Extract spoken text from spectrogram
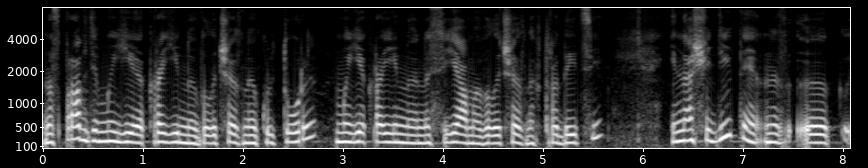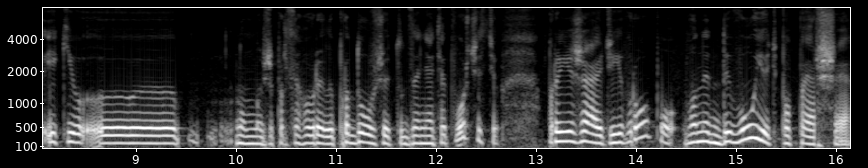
Насправді ми є країною величезної культури, ми є країною носіями величезних традицій. І наші діти, е, які е, ну ми вже про це говорили, продовжують тут заняття творчістю, приїжджають в Європу, вони дивують, по-перше, е,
